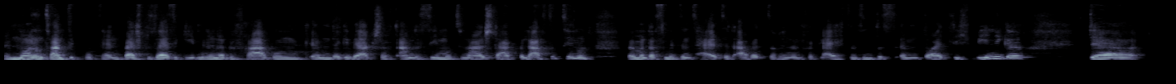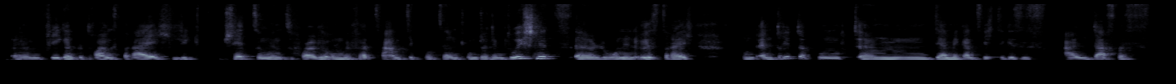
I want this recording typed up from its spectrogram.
29 Prozent beispielsweise geben in einer Befragung ähm, der Gewerkschaft an, dass sie emotional stark belastet sind. Und wenn man das mit den Teilzeitarbeiterinnen vergleicht, dann sind das ähm, deutlich weniger. Der ähm, Pflege- und Betreuungsbereich liegt Schätzungen zufolge ungefähr 20 Prozent unter dem Durchschnittslohn in Österreich. Und ein dritter Punkt, ähm, der mir ganz wichtig ist, ist all das, was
